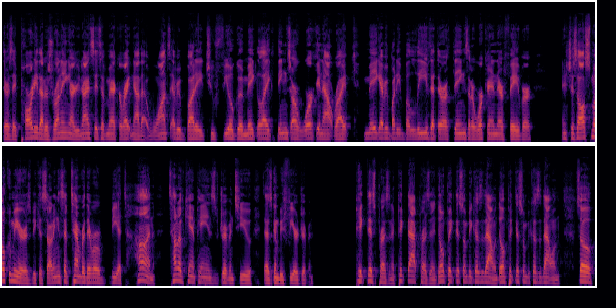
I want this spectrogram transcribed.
There's a party that is running our United States of America right now that wants everybody to feel good, make like things are working out right, make everybody believe that there are things that are working in their favor. And it's just all smoke and mirrors because starting in September, there will be a ton ton of campaigns driven to you that is going to be fear driven. Pick this president, pick that president. Don't pick this one because of that one. Don't pick this one because of that one. So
